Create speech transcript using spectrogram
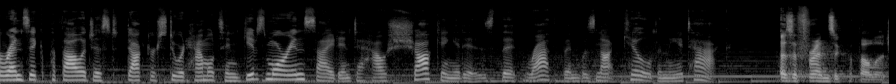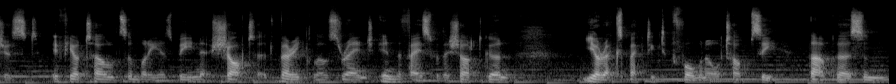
Forensic pathologist Dr. Stuart Hamilton gives more insight into how shocking it is that Rathband was not killed in the attack. As a forensic pathologist, if you're told somebody has been shot at very close range in the face with a shotgun, you're expecting to perform an autopsy. That person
